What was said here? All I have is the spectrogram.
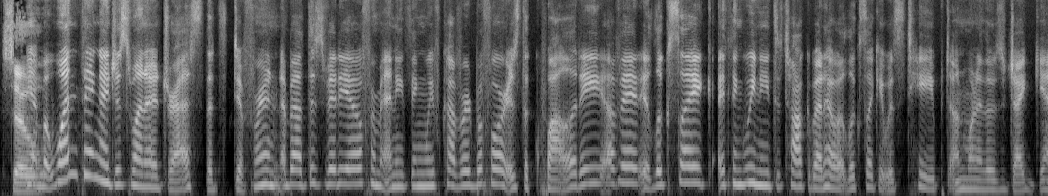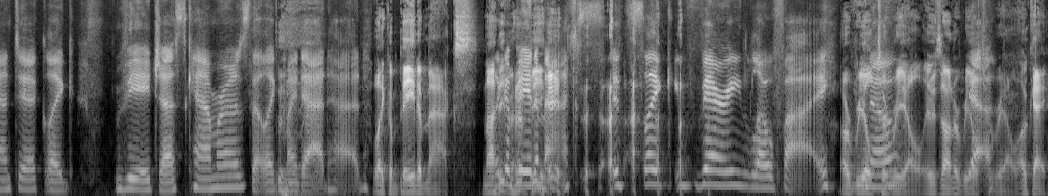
So Yeah, but one thing I just want to address that's different about this video from anything we've covered before is the quality of it. It looks like I think we need to talk about how it looks like it was taped on one of those gigantic like VHS cameras that like my dad had. like a Betamax, not Like a even Betamax. VH. it's like very lo-fi. a you reel to know? reel. It was on a reel Yeah. to reel. Okay.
